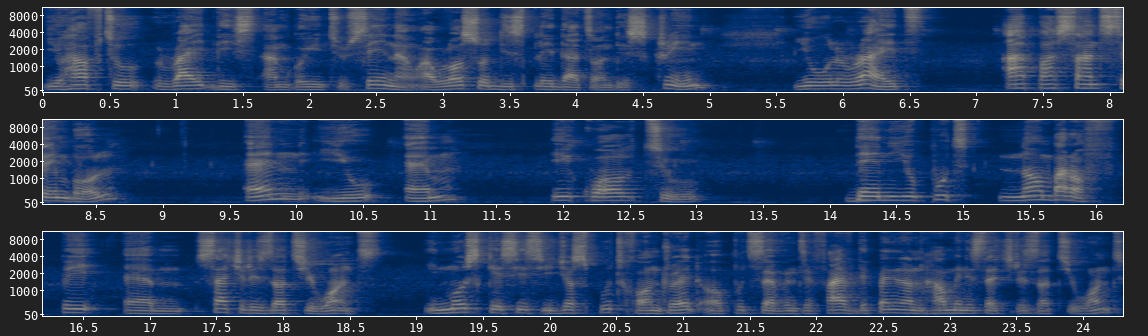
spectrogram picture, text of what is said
you have to write this i'm going to say now. I will also display that on the screen. You will write ampersand symbol num equal to then you put number of um, search results you want. In most cases, you just put 100 or put 75, depending on how many search results you want.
